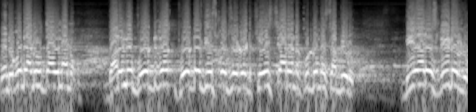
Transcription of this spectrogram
నేను ఒకటి అడుగుతా ఉన్నాను. ధరణి పోటుగా పోటీ తీసుకొచ్చినటువంటి కేసీఆర్ అనే కుటుంబ సభ్యుడు బీఆర్ఎస్ లీడర్లు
